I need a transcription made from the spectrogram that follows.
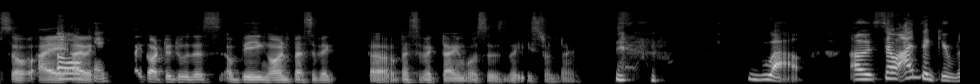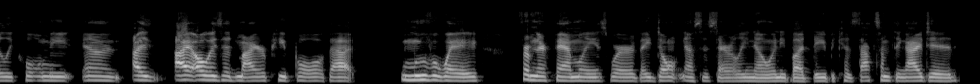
so I oh, okay. I, I got to do this uh, being on Pacific uh, Pacific time versus the Eastern time. wow. Uh, so I think you're really cool, Meet, and I I always admire people that move away from their families where they don't necessarily know anybody because that's something I did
